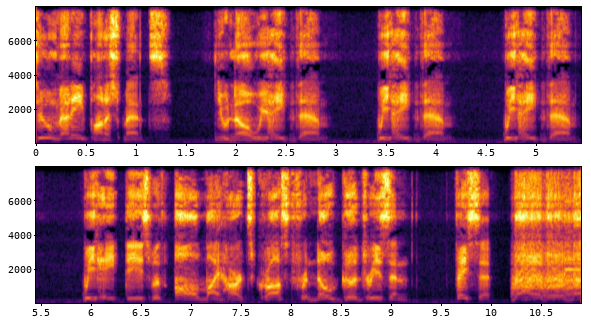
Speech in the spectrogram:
Too many punishments. You know we hate them. We hate them. We hate them. We hate these with all my hearts crossed for no good reason. Face it. Why are there no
